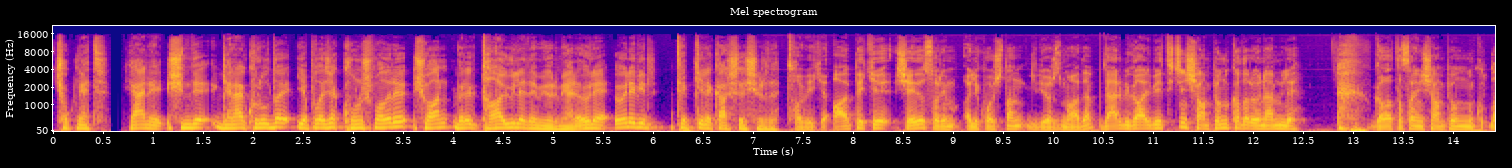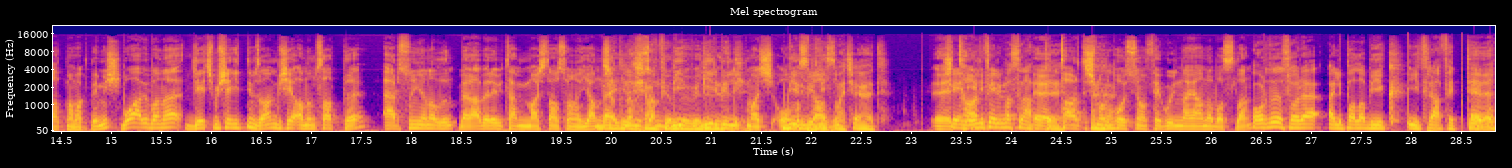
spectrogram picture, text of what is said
Çok net. Yani şimdi genel kurulda yapılacak konuşmaları şu an böyle tahayyül edemiyorum yani. Öyle öyle bir tepkiyle karşılaşırdı. Tabii ki. Abi peki şey de sorayım Ali Koç'tan gidiyoruz madem. Derbi galibiyeti için şampiyonluk kadar önemli. Galatasaray'ın şampiyonluğunu kutlatmamak demiş. Bu abi bana geçmişe gittiğim zaman bir şey anımsattı. Ersun Yanal'ın berabere biten bir maçtan sonra yanlış Belki hatırlamıyorsam bir, bir birlik maç Bir olması birlik lazım. maç evet. Ee, Şey, tart- Elif Elmas'ın attığı. Evet tartışmalı Hı hı. pozisyon Fegül'ün ayağına basılan. Orada da sonra Ali Palabıyık itiraf etti Evet. o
